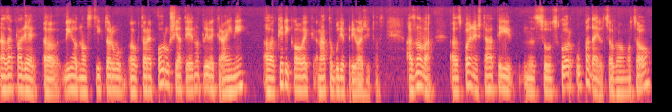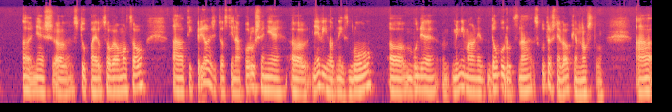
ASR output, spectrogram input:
na základe e, výhodnosti, ktorú, ktoré porušia tie jednotlivé krajiny, kedykoľvek na to bude príležitosť. A znova, Spojené štáty sú skôr upadajúcou veľmocou, než stúpajúcou veľmocou a tých príležitostí na porušenie nevýhodných zmluv bude minimálne do budúcna skutočne veľké množstvo. A e,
